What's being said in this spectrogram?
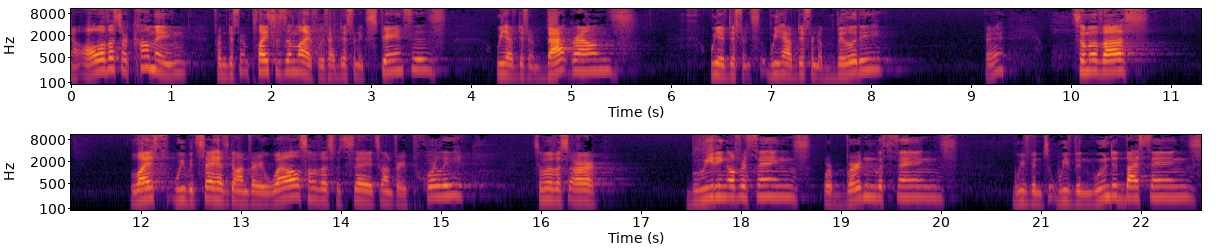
Now, all of us are coming from different places in life. We've had different experiences, we have different backgrounds, we have different, we have different ability. Okay? Some of us, life we would say has gone very well. Some of us would say it's gone very poorly. Some of us are bleeding over things. We're burdened with things. We've been, we've been wounded by things.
